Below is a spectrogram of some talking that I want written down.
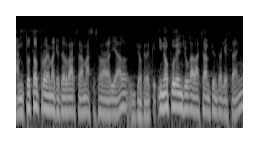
amb tot el problema que té el Barça de massa salarial, jo crec que... I no podent jugar a la Champions aquest any,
